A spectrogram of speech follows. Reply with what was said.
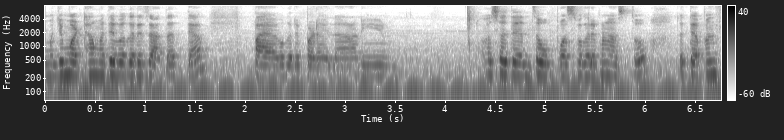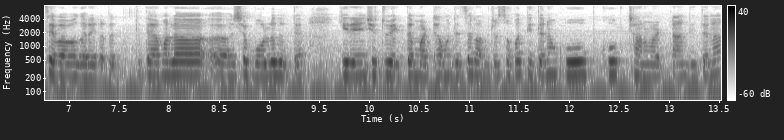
म्हणजे मठामध्ये वगैरे जातात त्या पाया वगैरे पडायला आणि असं त्यांचा उपवास वगैरे पण असतो तर त्या पण सेवा वगैरे करतात. तर त्या मला अशा बोलत होत्या की रेंशी तू एकदा मठामध्ये चल आमच्यासोबत. तिथे ना खूप खूप छान वाटतं आणि तिथे ना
